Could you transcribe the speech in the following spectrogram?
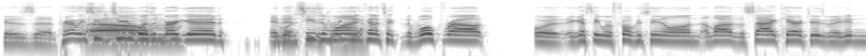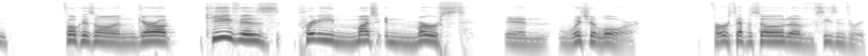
Because uh, apparently season two wasn't very Um, good, and then season season three, one yeah. kind of took the woke route, or I guess they were focusing on a lot of the side characters, but they didn't focus on Geralt. Keith is pretty much immersed in Witcher lore. First episode of season three.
